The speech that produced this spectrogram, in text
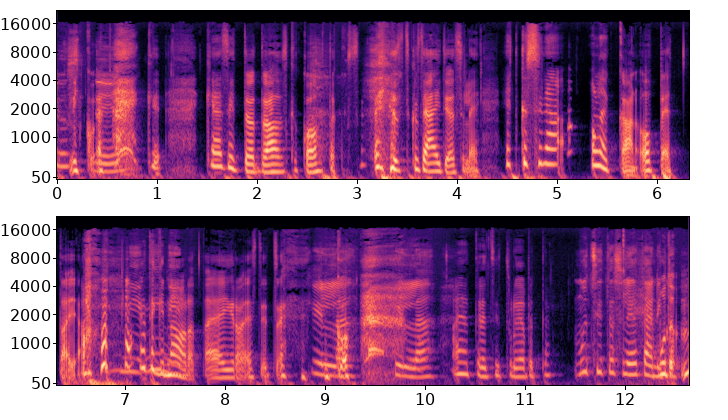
Just niin. Kuin, niin. Käsittämättä hauska kohta, kun se, kun se äiti on silleen, etkö sinä olekaan opettaja? Niin, Jotenkin niin, naurattaa niin. ja hirveästi. Että kyllä, kun, kyllä. Ajattelin, että siitä tuli opettaja. Mutta sitten tässä oli jotain... Mutta niin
